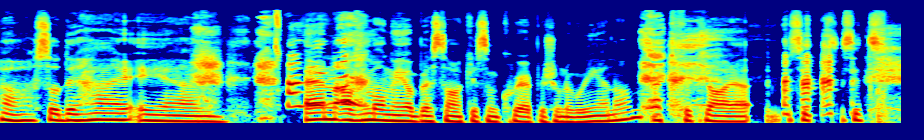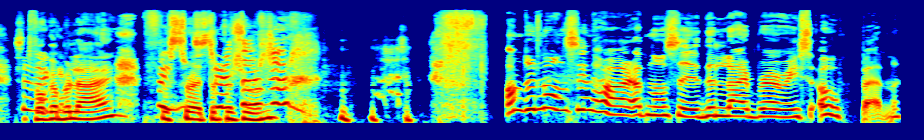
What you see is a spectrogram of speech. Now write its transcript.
Ja, så det här är um, en av många jobbiga saker som queer personer går igenom. Att förklara sitt, sitt, sitt vokabulär för straighta personer. Om du någonsin hör att någon säger the library is open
